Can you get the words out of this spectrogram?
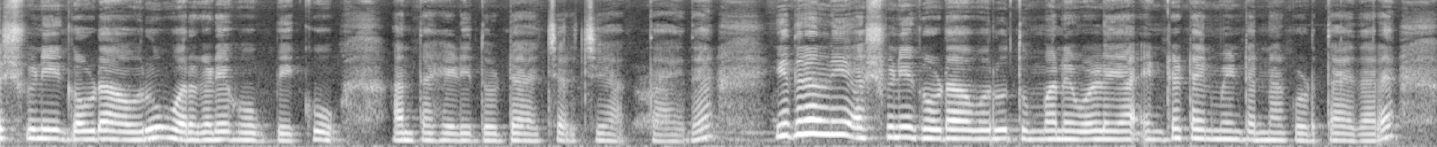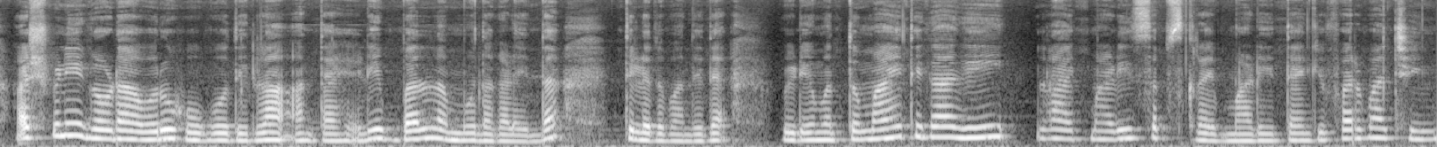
ಅಶ್ವಿನಿ ಗೌಡ ಅವರು ಹೊರಗಡೆ ಹೋಗಬೇಕು ಅಂತ ಹೇಳಿ ದೊಡ್ಡ ಚರ್ಚೆ ಆಗ್ತಾ ಇದೆ. ಇದರಲ್ಲಿ ಅಶ್ವಿನಿ ಗೌಡ ಅವರು ತುಂಬಾ ಒಳ್ಳೆಯ ಎಂಟರ್ಟೈನ್ಮೆಂಟನ್ನು ಕೊಡ್ತಾ ಇದ್ದಾರೆ. ಅಶ್ವಿನಿ ಗೌಡ ಅವರು ಹೋಗೋದಿಲ್ಲ ಅಂತ ಹೇಳಿ ಬಲ್ಲ ಮೂಲಗಳಿಂದ ತಿಳಿದು ಬಂದಿದೆ. ವಿಡಿಯೋ ಮತ್ತು ಮಾಹಿತಿಗಾಗಿ ಲೈಕ್ ಮಾಡಿ ಸಬ್ಸ್ಕ್ರೈಬ್ ಮಾಡಿ. ಥ್ಯಾಂಕ್ ಯು ಫಾರ್ ವಾಚಿಂಗ್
